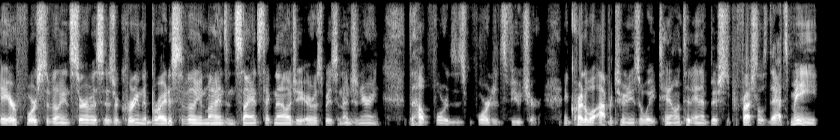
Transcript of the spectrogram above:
Air Force Civilian Service is recruiting the brightest civilian minds in science, technology, aerospace, and engineering to help forge its, forge its future. Incredible opportunities await talented and ambitious professionals, that's me,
